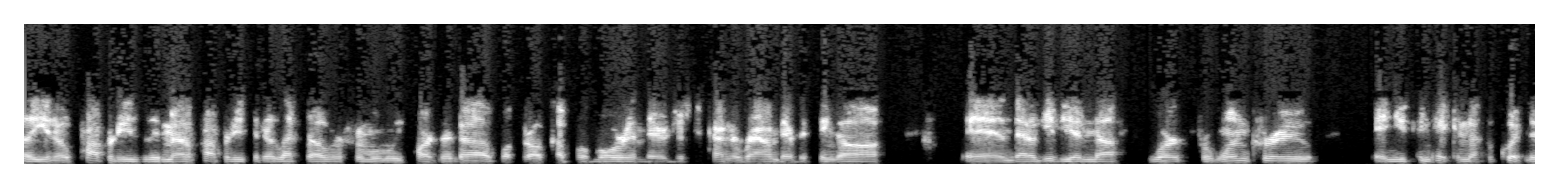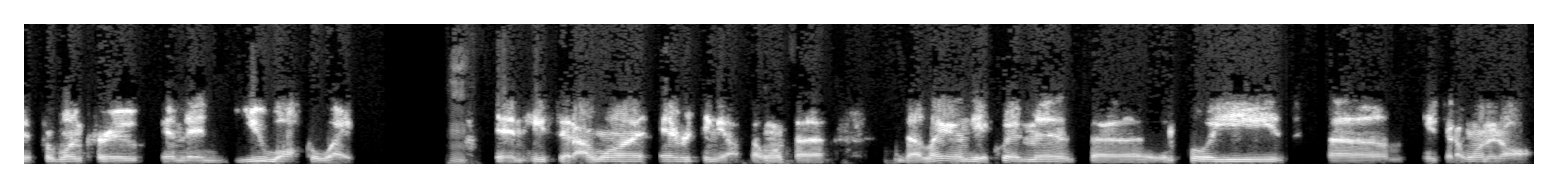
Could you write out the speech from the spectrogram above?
uh, you know properties, the amount of properties that are left over from when we partnered up. We'll throw a couple more in there just to kind of round everything off, and that'll give you enough work for one crew." And you can take enough equipment for one crew and then you walk away. Hmm. And he said, I want everything else. I want the the land, the equipment, the employees. Um, he said, I want it all.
